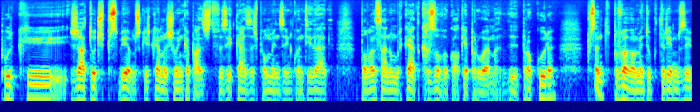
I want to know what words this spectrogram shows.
porque já todos percebemos que as câmaras são incapazes de fazer casas, pelo menos em quantidade, para lançar no mercado que resolva qualquer problema de procura. Portanto, provavelmente o que teremos é,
